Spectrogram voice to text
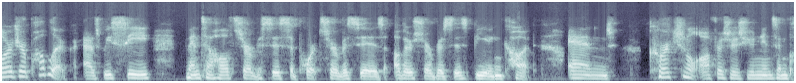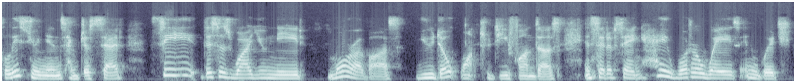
larger public as we see mental health services, support services, other services being cut. And correctional officers unions and police unions have just said, see, this is why you need more of us. You don't want to defund us. Instead of saying, hey, what are ways in which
